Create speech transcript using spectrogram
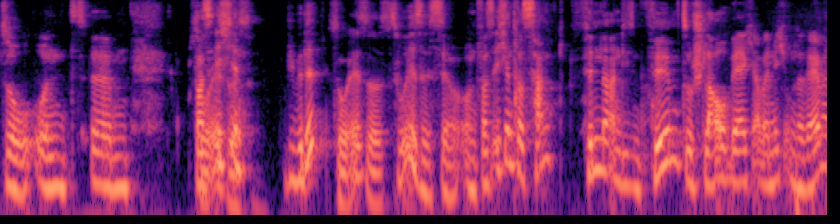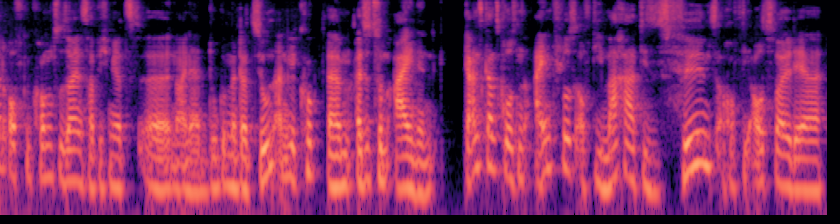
So, und ähm, was So ich ist in, es. wie bitte? So ist es. So ist es ja. Und was ich interessant finde an diesem Film, so schlau wäre ich aber nicht, um da selber drauf gekommen zu sein, das habe ich mir jetzt äh, in einer Dokumentation angeguckt. Ähm, also zum einen, ganz, ganz großen Einfluss auf die Machart dieses Films, auch auf die Auswahl der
